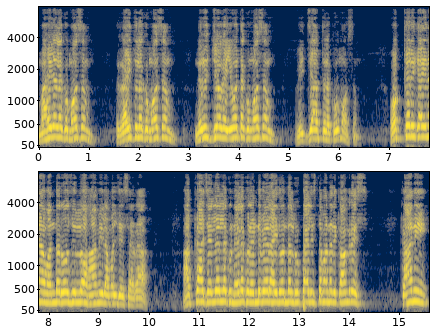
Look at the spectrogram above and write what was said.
మహిళలకు మోసం రైతులకు మోసం నిరుద్యోగ యువతకు మోసం విద్యార్థులకు మోసం. ఒక్కరికైనా వంద రోజుల్లో హామీలు అమలు చేశారా? అక్కా చెల్లెళ్ళకు నెలకు రెండు వేల ఐదు వందల రూపాయలు ఇస్తామన్నది కాంగ్రెస్. కానీ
